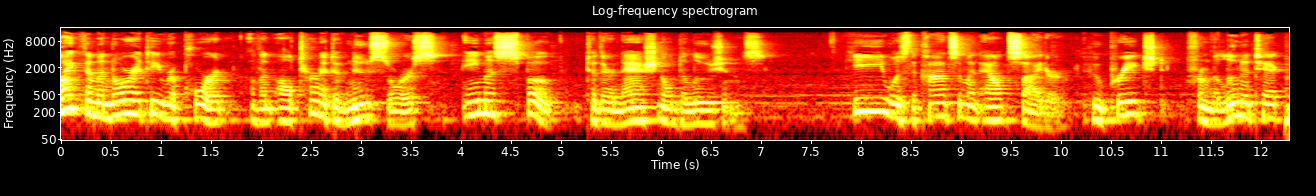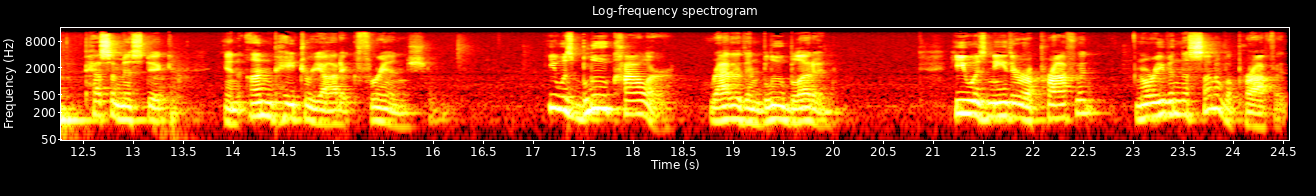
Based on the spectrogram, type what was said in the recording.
Like the minority report of an alternative news source, Amos spoke to their national delusions. He was the consummate outsider who preached from the lunatic, pessimistic, and unpatriotic fringe. He was blue collar rather than blue blooded. He was neither a prophet nor even the son of a prophet,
